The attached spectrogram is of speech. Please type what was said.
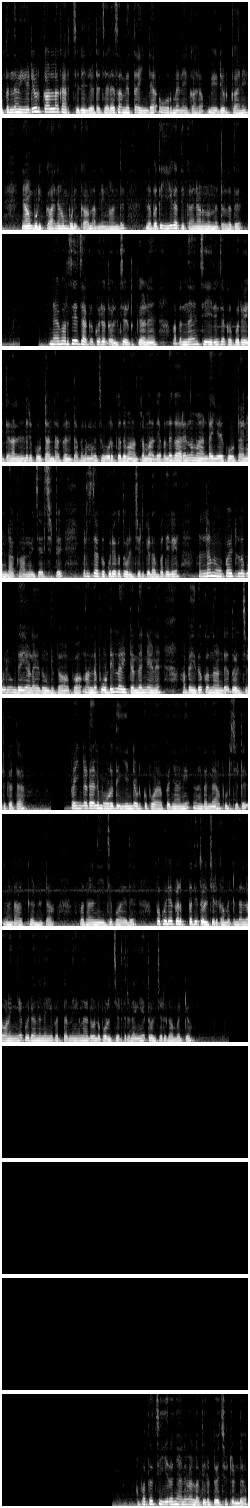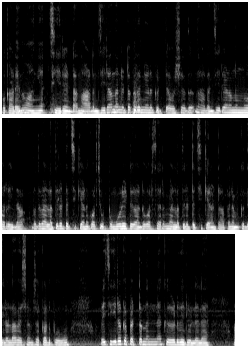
അപ്പം ഇന്ന് വീഡിയോ എടുക്കാനുള്ള കരച്ചിലില്ല കേട്ടോ ചില സമയത്ത് അതിന്റെ ഓർമ്മയാണ് കാരണം വീഡിയോ എടുക്കാൻ ഞാൻ പിടിക്കാം ഞാൻ പിടിക്കാമെന്ന് പറഞ്ഞങ്ങാണ്ട് ഇന്നിപ്പോൾ തീ കത്തിക്കാനാണ് നിന്നിട്ടുള്ളത്. പിന്നെ കുറച്ച് ചക്കക്കുരു തൊലിച്ചെടുക്കുകയാണ് അപ്പം ഇന്ന് ചീരയും ചക്കക്കുരു ആയിട്ട് നല്ലൊരു കൂട്ടാൻ ഉണ്ടാക്കുന്നുണ്ട് അപ്പം നമുക്ക് ചോറുക്ക് ഇത് മാത്രം മതി. അപ്പം ഇന്ന് കറിയൊന്നും വേണ്ട. ഈ കൂട്ടാൻ ഉണ്ടാക്കാമെന്ന് വിചാരിച്ചിട്ട് കുറച്ച് ചക്കക്കുരുയൊക്കെ തൊലിച്ചെടുക്കണം. അപ്പോൾ അതിൽ നല്ല മൂപ്പായിട്ടുള്ള കുരു ഉണ്ട് ഇളയതുണ്ട് കേട്ടോ അപ്പോൾ നല്ല പൊടിയുള്ള ഐറ്റം തന്നെയാണ്. അപ്പോൾ ഇതൊക്കെ ഒന്നാണ്ട് തൊലിച്ചെടുക്കട്ടെ. അപ്പം അതിന്റെ ഇടയിൽ മോൾ തീയിന്റെ അവിടേക്ക് പോയപ്പോൾ ഞാൻ തന്നെ പിടിച്ചിട്ട് ഉണ്ടാക്കുകയാണ് കേട്ടോ അപ്പോൾ അതാണ് നീച്ച് പോയത്. അപ്പോൾ കുരുവൊക്കെ എളുപ്പത്തിൽ തൊളിച്ചെടുക്കാൻ പറ്റും. നല്ല ഉണങ്ങിയ കുരുവെന്നുണ്ടെങ്കിൽ പെട്ടെന്ന് നടുകൊണ്ട് പൊളിച്ചെടുത്തിട്ടുണ്ടെങ്കിൽ തൊളിച്ചെടുക്കാൻ പറ്റും. അപ്പോഴത്തെ ചീര ഞാൻ വെള്ളത്തിലിട്ട് വെച്ചിട്ടുണ്ട്. അപ്പോൾ കടയിൽ നിന്ന് വാങ്ങിയ ചീര ഉണ്ട് നാടൻ ചീര എന്ന് പറഞ്ഞിട്ടൊക്കെ തന്നെയാണ് കിട്ടുക. പക്ഷേ അത് നാടൻ ചീരയാണെന്നൊന്നും അറിയില്ല. അപ്പോൾ അത് വെള്ളത്തിലിട്ട് ചിക്കാണ് കുറച്ച് ഉപ്പും കൂടി ഇട്ട് കണ്ട് കുറച്ച് നേരം വെള്ളത്തിലിട്ട് ചിക്കാൻ കേട്ടോ. അപ്പോൾ നമുക്ക് ഇതിലുള്ള വിഷാംശമൊക്കെ അവിടെ പോവും. അപ്പോൾ ഈ ചീരയൊക്കെ പെട്ടെന്ന് തന്നെ കേട് വരുമല്ലോ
